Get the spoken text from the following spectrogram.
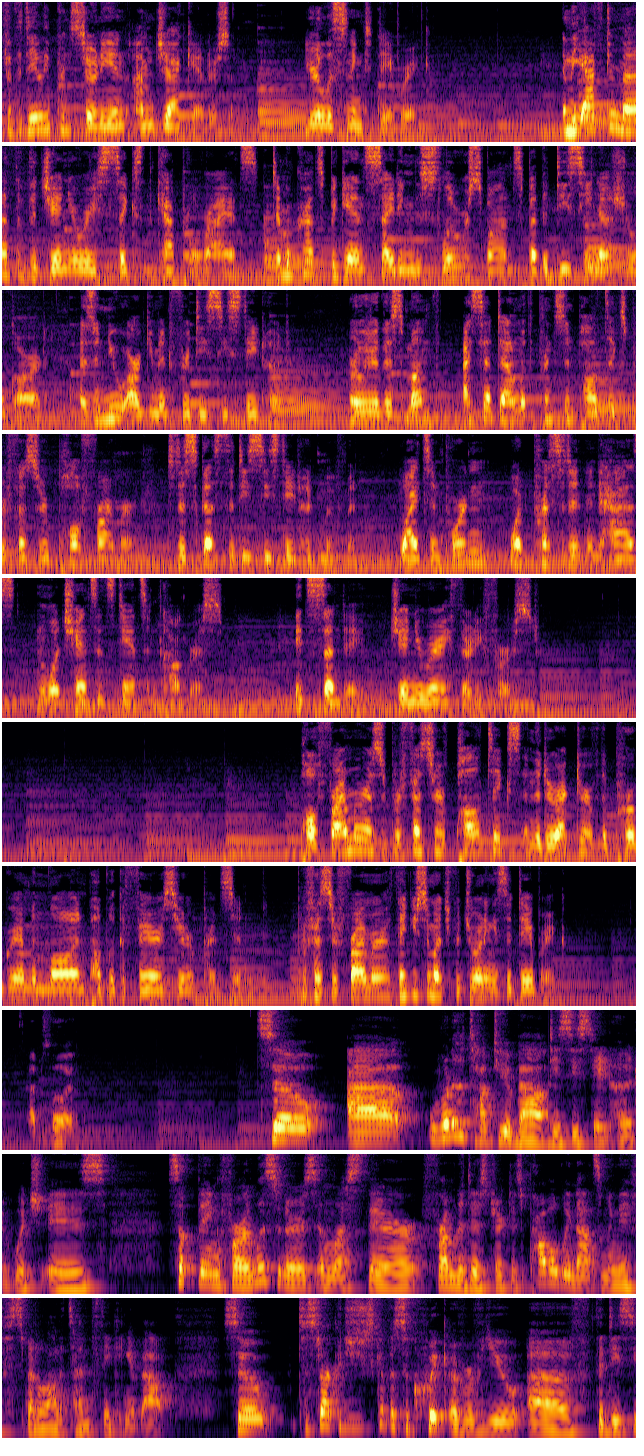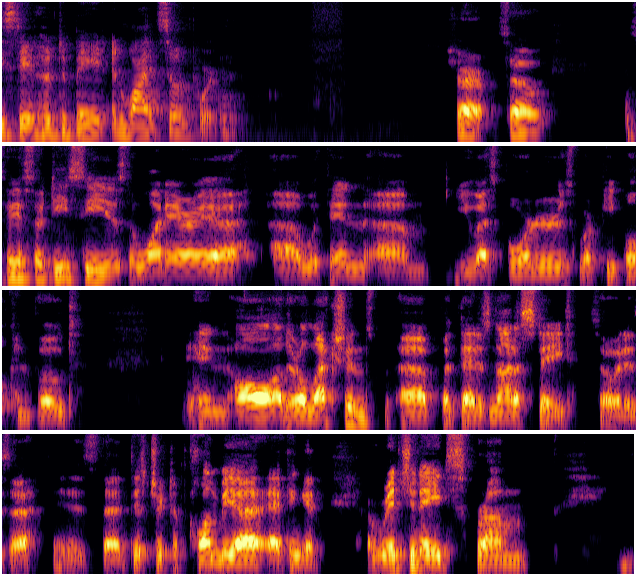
For the Daily Princetonian, I'm Jack Anderson. You're listening to Daybreak. In the aftermath of the January 6th Capitol riots, Democrats began citing the slow response by the DC National Guard as a new argument for DC statehood. Earlier this month, I sat down with Princeton politics professor Paul Frymer to discuss the DC statehood movement, why it's important, what precedent it has, and what chance it stands in Congress. It's Sunday, January 31st. Paul Frymer is a professor of politics and the director of the program in law and public affairs here at Princeton. Professor Frymer, thank you so much for joining us at Daybreak. Absolutely. So, uh, we wanted to talk to you about DC statehood, which is something for our listeners, unless they're from the district, it's probably not something they've spent a lot of time thinking about. So, to start, could you just give us a quick overview of the DC statehood debate and why it's so important? Sure. So, so yeah, so DC is the one area uh, within um, U.S. borders where people can vote in all other elections, uh, but that is not a state. So it is a it is the District of Columbia. I think it originates from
